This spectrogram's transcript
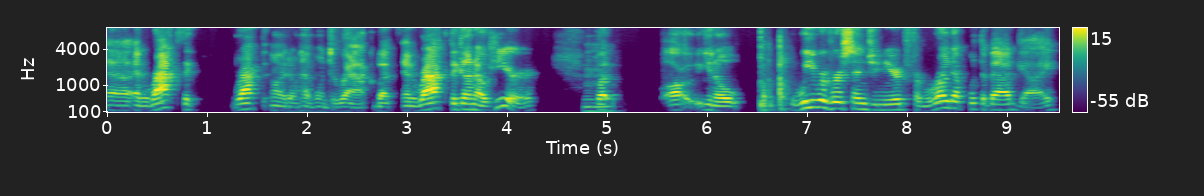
uh, and rack the rack. Oh, I don't have one to rack, but and rack the gun out here. Mm-hmm. But uh, you know, we reverse engineered from right up with the bad guy,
